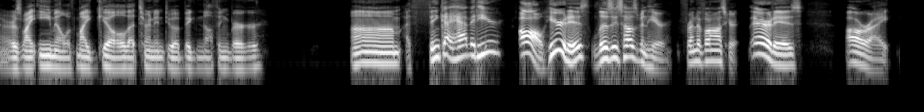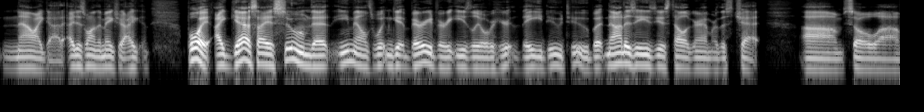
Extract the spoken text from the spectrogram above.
There's my email with Mike Gill that turned into a big nothing burger. Um, I think I have it here. Oh, here it is. Lizzie's husband here, friend of Oscar. There it is. All right, now I got it. I just wanted to make sure I boy, I guess I assumed that emails wouldn't get buried very easily over here. They do too, but not as easy as Telegram or this chat. Um, so uh,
